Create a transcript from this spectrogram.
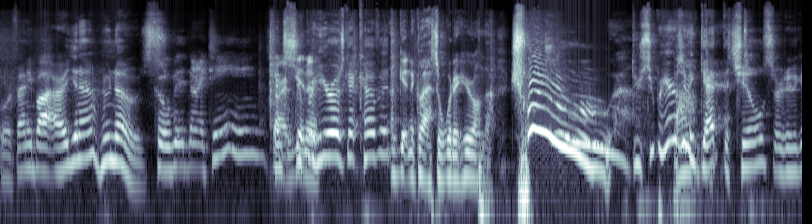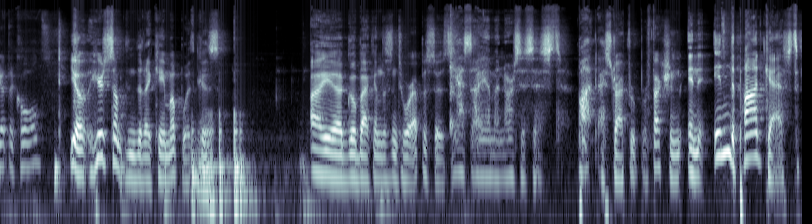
Or if anybody, or, you know, who knows? COVID nineteen. Can Sorry, I'm getting, a, superheroes get COVID? I'm getting a glass of water here on the true. Do superheroes even get the chills or do they get the colds? Yo, here's something that I came up with because I uh, go back and listen to our episodes. Yes, I am a narcissist, but I strive for perfection. And in the podcast,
